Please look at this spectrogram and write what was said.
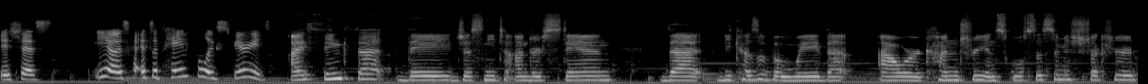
it's just you know it's, it's a painful experience. I think that they just need to understand that because of the way that our country and school system is structured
